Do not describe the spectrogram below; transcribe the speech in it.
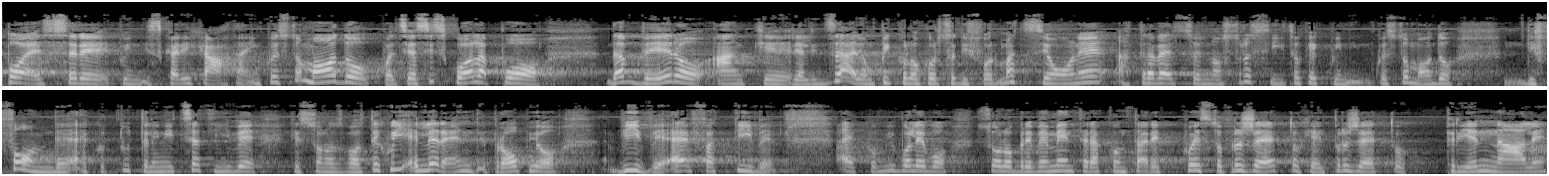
può essere quindi scaricata. In questo modo qualsiasi scuola può davvero anche realizzare un piccolo corso di formazione attraverso il nostro sito che quindi in questo modo diffonde ecco, tutte le iniziative che sono svolte qui e le rende proprio vive, eh, fattive. Ecco, vi volevo solo brevemente raccontare questo progetto che è il progetto triennale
